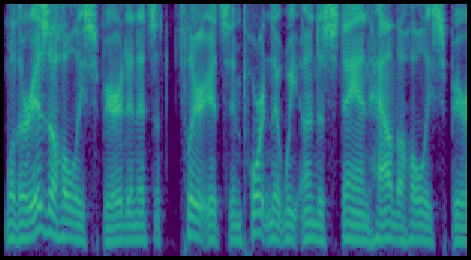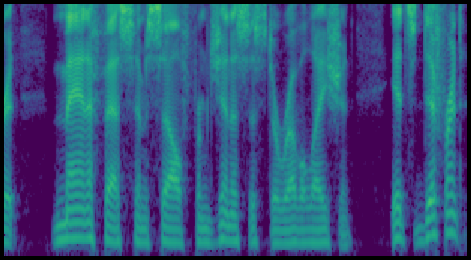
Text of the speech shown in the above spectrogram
Well, there is a Holy Spirit, and it's clear it's important that we understand how the Holy Spirit manifests himself from Genesis to Revelation. It's different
